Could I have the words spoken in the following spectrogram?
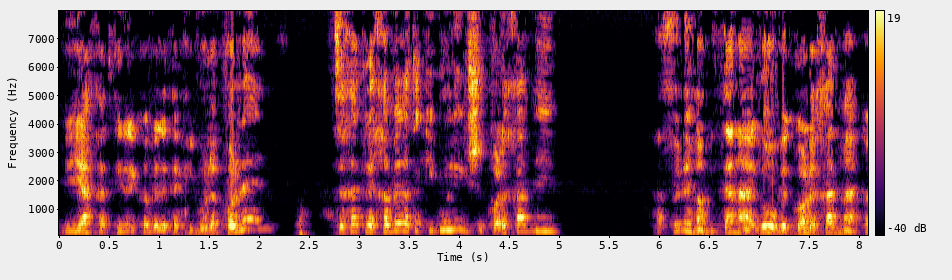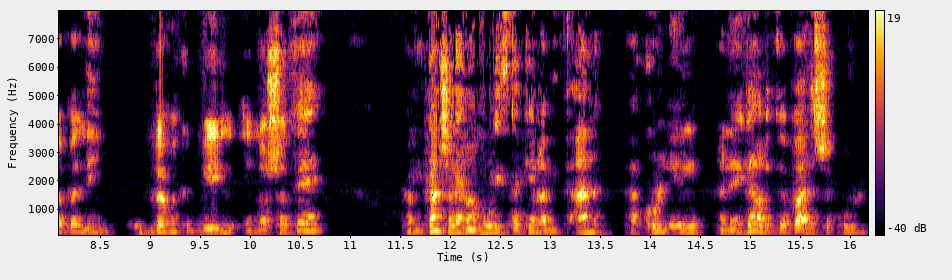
ביחד כדי לקבל את הקיבול הכולל, צריך רק לחבר את הקיבולים של כל אחד מהם. אפילו אם המטען האגור בכל אחד מהקבלים במקביל אינו שווה, המטען שלהם אמור להסתכם למטען הכולל הנאגר בקבל השקול.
